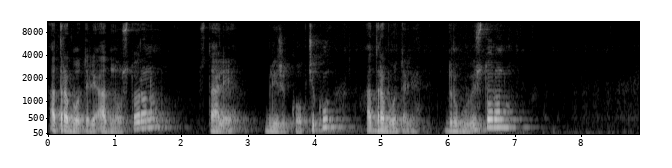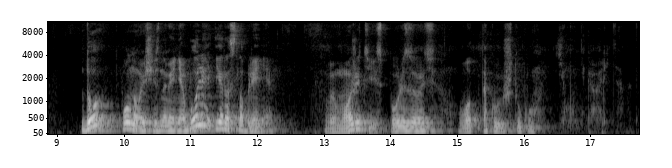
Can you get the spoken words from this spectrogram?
Отработали одну сторону, стали ближе к копчику, отработали другую сторону. До полного исчезновения боли и расслабления. Вы можете использовать вот такую штуку. Ему не говорите об этом.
